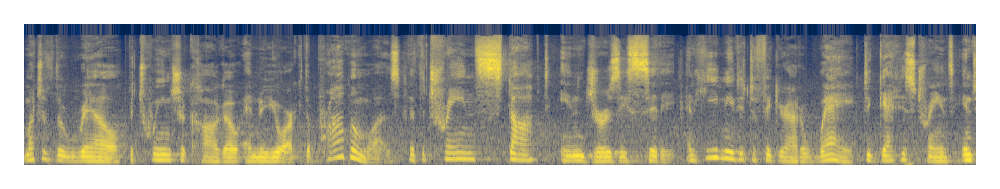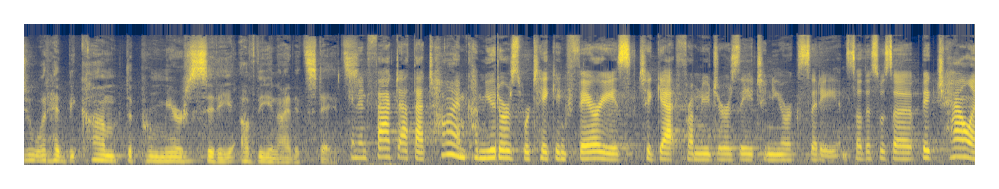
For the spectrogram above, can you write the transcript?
much of the rail between Chicago and New York. The problem was that the trains stopped in Jersey City, and he needed to figure out a way to get his trains into what had become the premier city of the United States. And in fact, at that time, commuters were taking ferries to get from New Jersey to New York City. And so this was a big challenge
